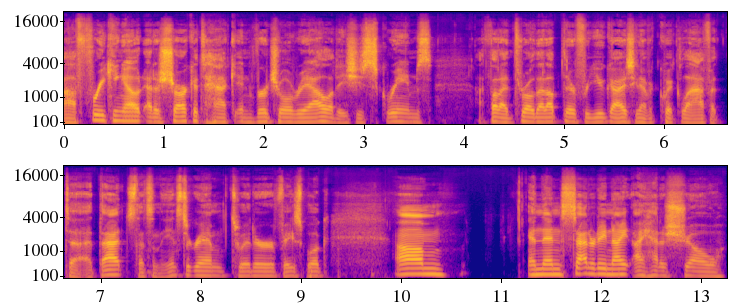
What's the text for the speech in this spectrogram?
uh, freaking out at a shark attack in virtual reality. She screams I thought I'd throw that up there for you guys. You can have a quick laugh at uh, at that. So that's on the Instagram, Twitter, Facebook. Um, and then Saturday night, I had a show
